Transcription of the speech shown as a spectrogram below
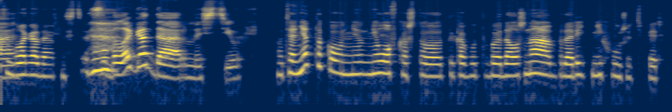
с приняла. благодарностью. С благодарностью. У тя нет такого не неловко, что ты как будто бы должна подарить не хуже теперь,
